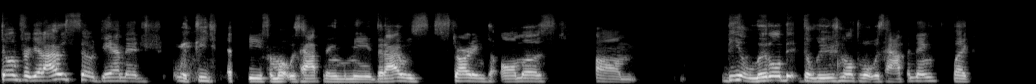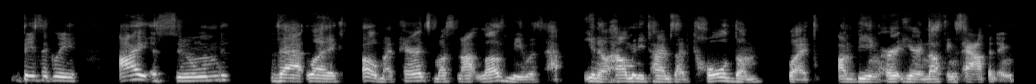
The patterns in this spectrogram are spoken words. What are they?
don't forget, I was so damaged with PTSD from what was happening to me that I was starting to almost um, be a little bit delusional to what was happening. Like, basically, I assumed that, like, oh, my parents must not love me with, you know, how many times I've told them, like, I'm being hurt here and nothing's happening.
